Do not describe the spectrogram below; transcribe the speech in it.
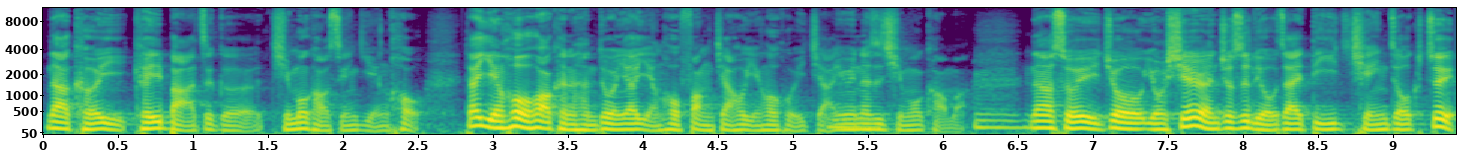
那可以可以把这个期末考时间延后，但延后的话，可能很多人要延后放假或延后回家，因为那是期末考嘛。嗯，那所以就有些人就是留在第一前一周，所以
